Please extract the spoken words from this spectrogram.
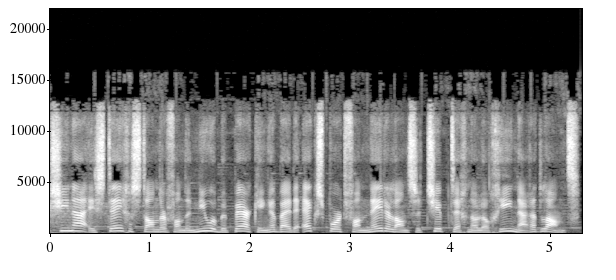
China is tegenstander van de nieuwe beperkingen bij de export van Nederlandse chiptechnologie naar het land.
